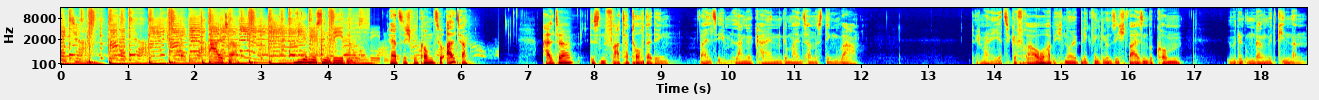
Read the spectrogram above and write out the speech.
Alter. Alter. Wir müssen reden. Herzlich willkommen zu Alter. Alter ist ein Vater-Tochter-Ding, weil es eben lange kein gemeinsames Ding war. Durch meine jetzige Frau habe ich neue Blickwinkel und Sichtweisen bekommen über den Umgang mit Kindern.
